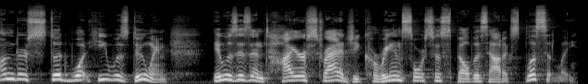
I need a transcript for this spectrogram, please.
understood what he was doing. It was his entire strategy. Korean sources spell this out explicitly.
